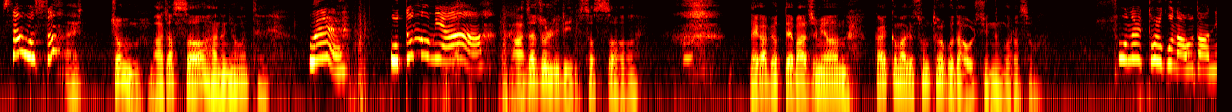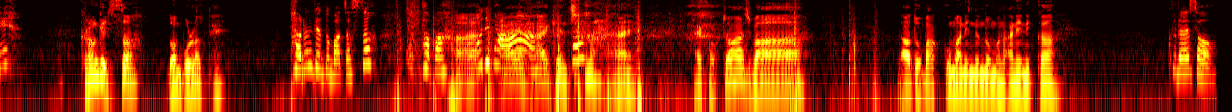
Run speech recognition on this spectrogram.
싸웠어? 아이, 좀 맞았어, 아는 형한테. 왜? 어떤 놈이야? 맞아줄 일이 있었어. 내가 몇 대 맞으면 깔끔하게 손 털고 나올 수 있는 거라서. 손을 털고 나오다니. 그런 게 있어. 넌 몰라도 돼. 다른 데도 맞았어? 봐봐. 아, 어디 봐. 아이, 아이, 괜찮아. 아이, 아이, 걱정하지 마. 나도 맞고만 있는 놈은 아니니까. 그래서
